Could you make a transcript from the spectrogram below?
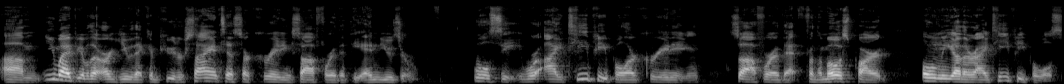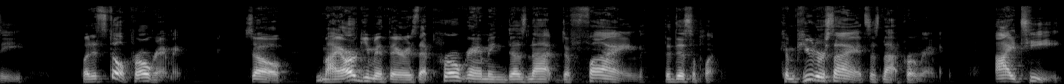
Um, you might be able to argue that computer scientists are creating software that the end user will see, where IT people are creating software that, for the most part, only other IT people will see, but it's still programming. So my argument there is that programming does not define the discipline. Computer science is not programming. IT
